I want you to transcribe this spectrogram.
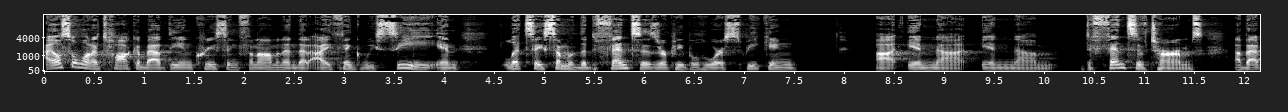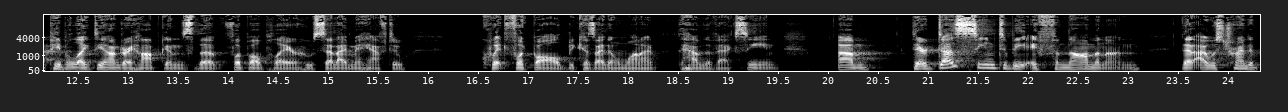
I also want to talk about the increasing phenomenon that I think we see in, let's say, some of the defenses or people who are speaking uh, in uh, in um, defensive terms about people like DeAndre Hopkins, the football player who said, "I may have to quit football because I don't want to." have the vaccine. Um, there does seem to be a phenomenon that I was trying to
